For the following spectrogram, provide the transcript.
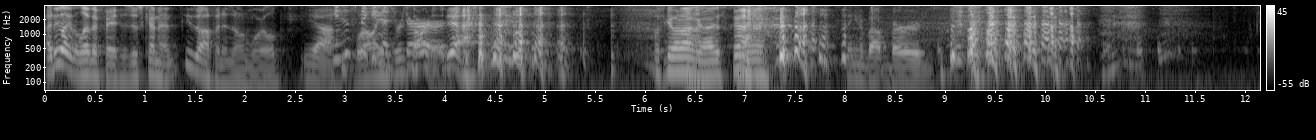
I do like the Leatherface is just kind of he's off in his own world. Yeah. He's just Well, making he's a retarded. dirt. Yeah. What's going on, uh, guys? Thinking about birds.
